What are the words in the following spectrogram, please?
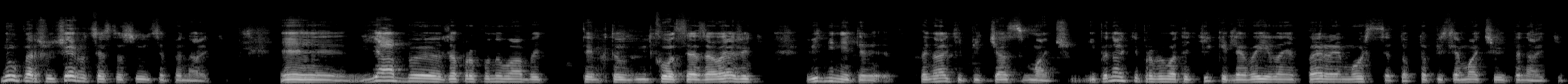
Ну, в першу чергу, це стосується пенальті. Я б запропонував би тим, хто від кого це залежить, відмінити пенальті під час матчу. І пенальті пробивати тільки для виявлення переможця, тобто після матчевої пенальті.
